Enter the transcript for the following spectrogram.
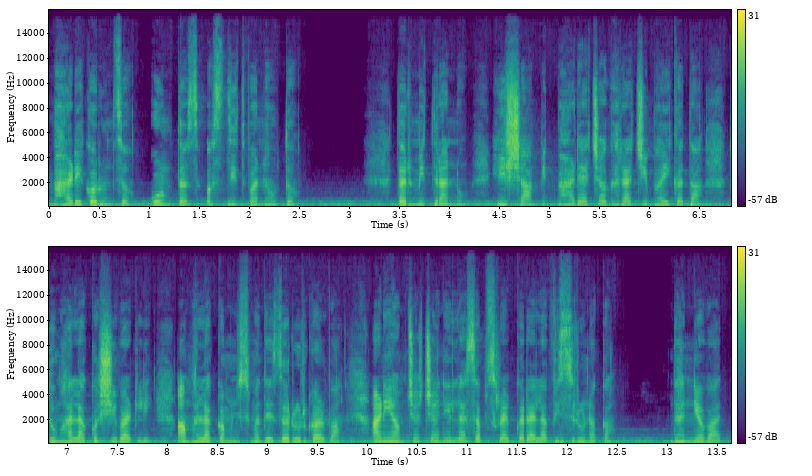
भाडेकरूंचं कोणतंच अस्तित्व नव्हतं. तर मित्रांनो ही शापित भाड्याच्या घराची भयकथा तुम्हाला कशी वाटली आम्हाला कमेंट्समध्ये जरूर कळवा आणि आमच्या चॅनेलला सबस्क्राईब करायला विसरू नका. धन्यवाद.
